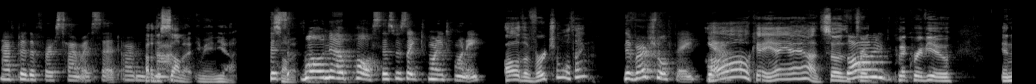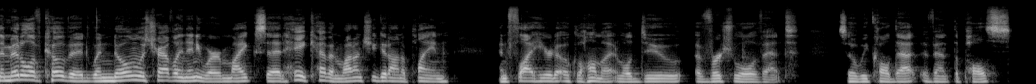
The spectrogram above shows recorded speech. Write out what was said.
after the first time I said, I'm oh, the summit, you mean? Yeah. This, well, no, Pulse. This was like 2020. Oh, the virtual thing? The virtual thing. Yeah. Oh, okay. Yeah, yeah, yeah. So, quick review in the middle of COVID, when no one was traveling anywhere, Mike said, Hey, Kevin, why don't you get on a plane and fly here to Oklahoma and we'll do a virtual event? So, we called that event the Pulse.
